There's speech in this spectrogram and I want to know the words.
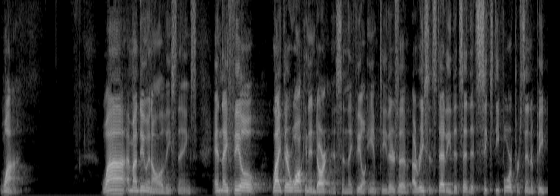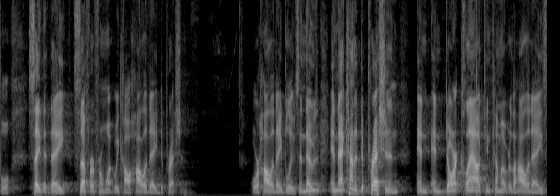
why. Why am I doing all of these things? And they feel like they're walking in darkness and they feel empty. There's a, a recent study that said that 64% of people say that they suffer from what we call holiday depression or holiday blues. And those and that kind of depression and, and dark cloud can come over the holidays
